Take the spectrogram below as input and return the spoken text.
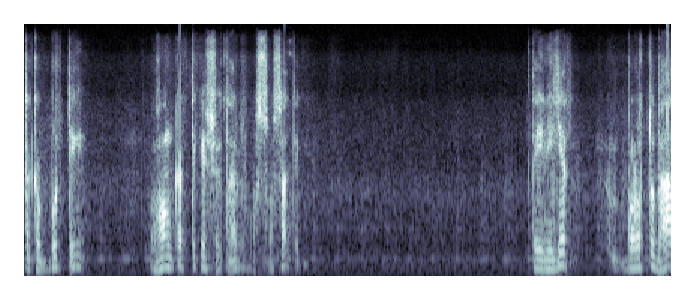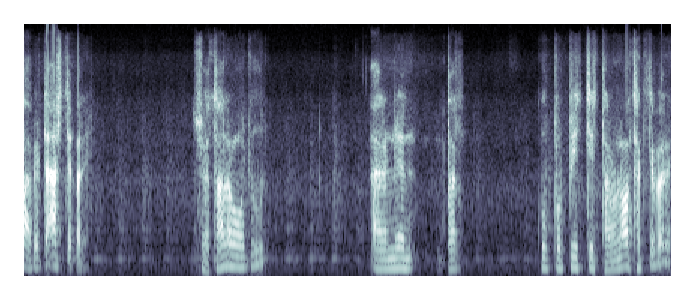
তাকাব্বুর থেকে, অহংকার থেকে ওসওয়াসা থেকে। তাই নিজের বড়ত্ব ভাব, এটা আসতে পারে। শৈতানও মজুদ আর এমনি তার কুপ্রবৃত্তির ধারণাও থাকতে পারে।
